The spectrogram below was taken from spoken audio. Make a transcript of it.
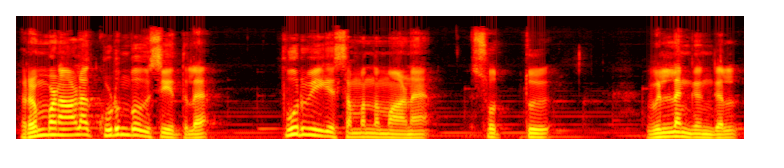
ரொம்ப நாளாக குடும்ப விஷயத்தில் பூர்வீக சம்பந்தமான சொத்து வில்லங்கங்கள்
